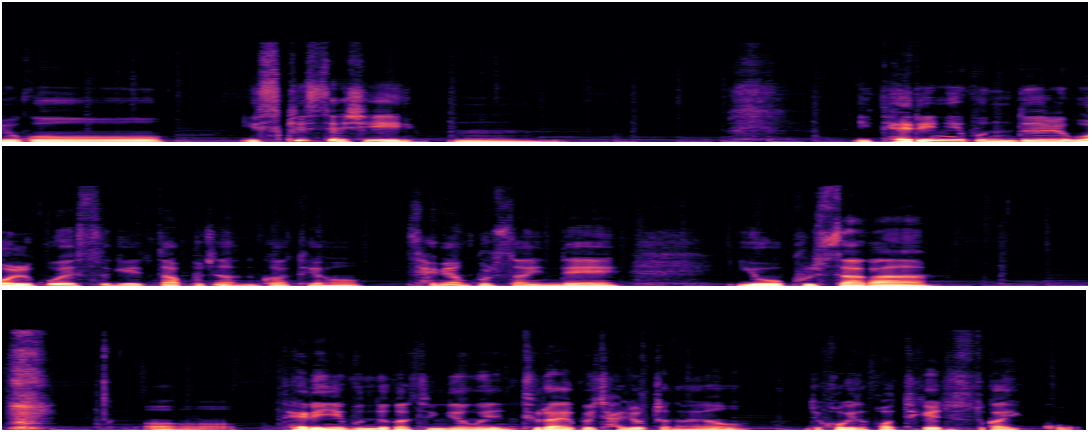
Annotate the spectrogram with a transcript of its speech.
요거 이 스킬셋이 음, 이 대리니 분들 월보에 쓰기도 나쁘진 않을 것 같아요. 세명 불사인데 이 불사가 어, 대리니 분들 같은 경우에는 드라이브를 잘 줬잖아요. 이제 거기서 버티게 해줄 수가 있고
